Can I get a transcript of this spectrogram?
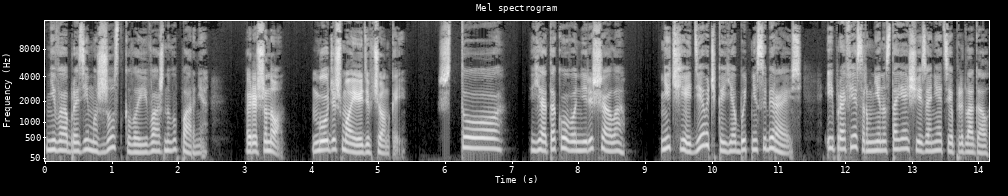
невообразимо жесткого и важного парня. «Решено. Будешь моей девчонкой». «Что? Я такого не решала. Ничьей девочкой я быть не собираюсь. И профессор мне настоящее занятие предлагал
